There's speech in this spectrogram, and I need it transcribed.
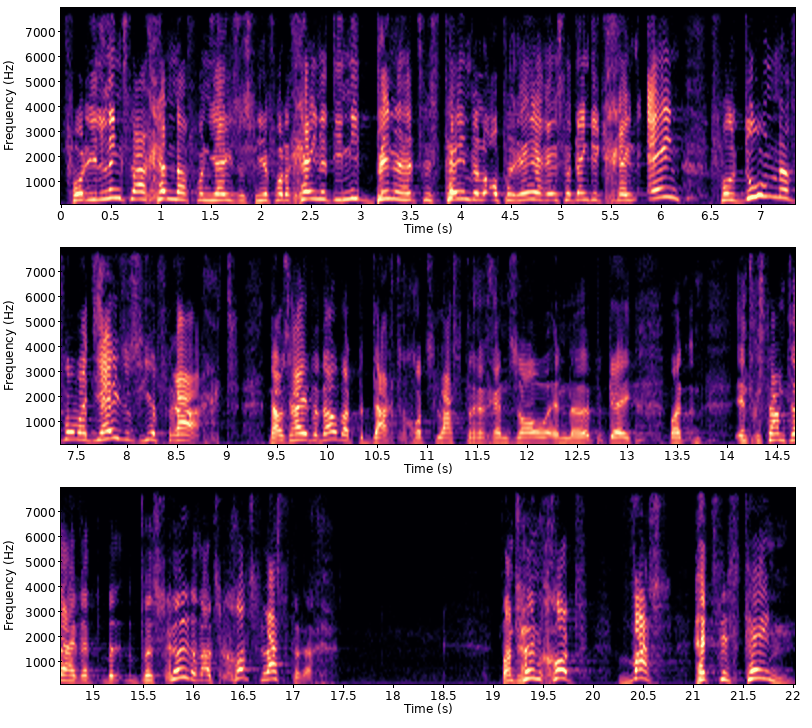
voor die linkse agenda van Jezus hier, voor degenen die niet binnen het systeem willen opereren, is er denk ik geen één voldoende voor wat Jezus hier vraagt. Nou, zij hebben wel wat bedacht, godslastig en zo, en uh, huppakee. Maar interessant, hij werd beschuldigd als godslastig. Want hun God was het systeem.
